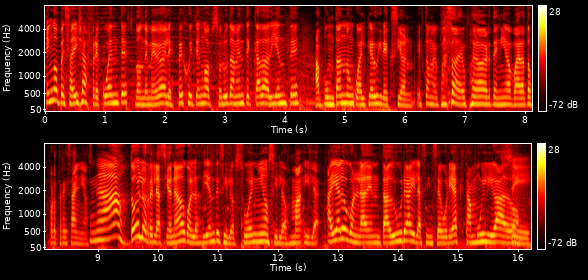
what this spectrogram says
Tengo pesadillas frecuentes donde me veo al espejo y tengo absolutamente cada diente apuntando en cualquier dirección. Esto me pasa después de haber tenido aparatos por tres años. No. Todo lo relacionado con los dientes y los sueños y los ma- y la- hay algo con la dentadura y las inseguridades que está muy ligado. Sí.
